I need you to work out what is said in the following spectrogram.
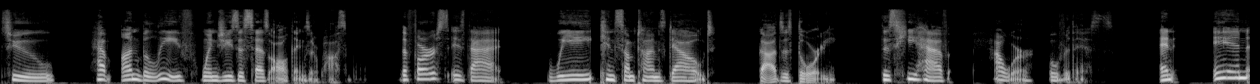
to have unbelief when Jesus says all things are possible. The first is that we can sometimes doubt God's authority. Does he have power over this? And in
